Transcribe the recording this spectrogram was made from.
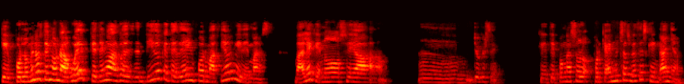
que por lo menos tenga una web, que tenga algo de sentido, que te dé información y demás, ¿vale? Que no sea, mm, yo qué sé, que te ponga solo, porque hay muchas veces que engañan.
